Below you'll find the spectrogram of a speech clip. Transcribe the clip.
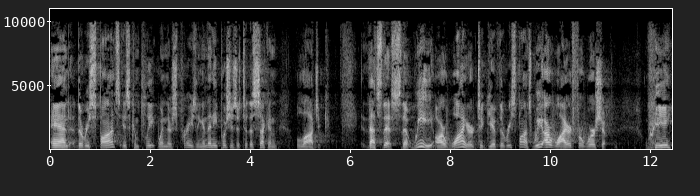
And the response is complete when there's praising. And then he pushes it to the second logic. That's this, that we are wired to give the response. We are wired for worship. We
